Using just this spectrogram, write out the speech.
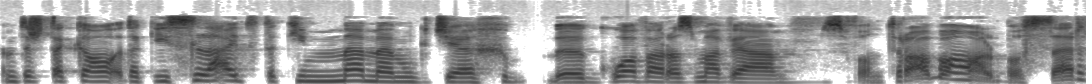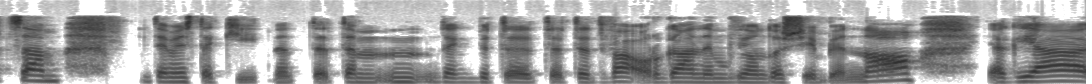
Mam też taką, taki slajd z takim memem, gdzie e, głowa rozmawia z wątrobą albo z sercem i tam jest taki, te, te, jakby te, te, te dwa organy mówią do siebie, no jak ja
